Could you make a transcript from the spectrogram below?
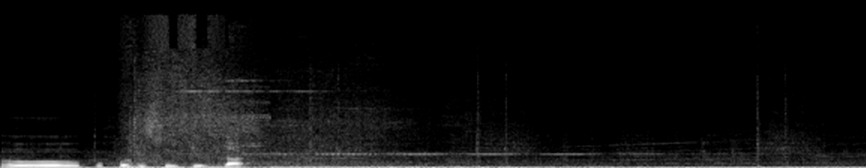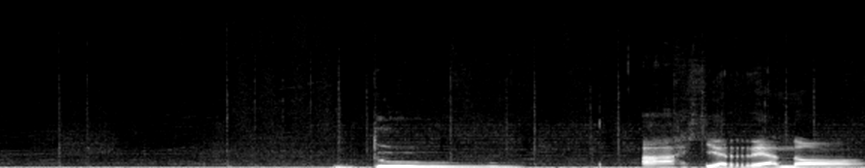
О, походу всім пізда. Дум. Ахірено.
